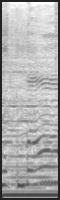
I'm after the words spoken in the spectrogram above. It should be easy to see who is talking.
Speaker 1: het mooi.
